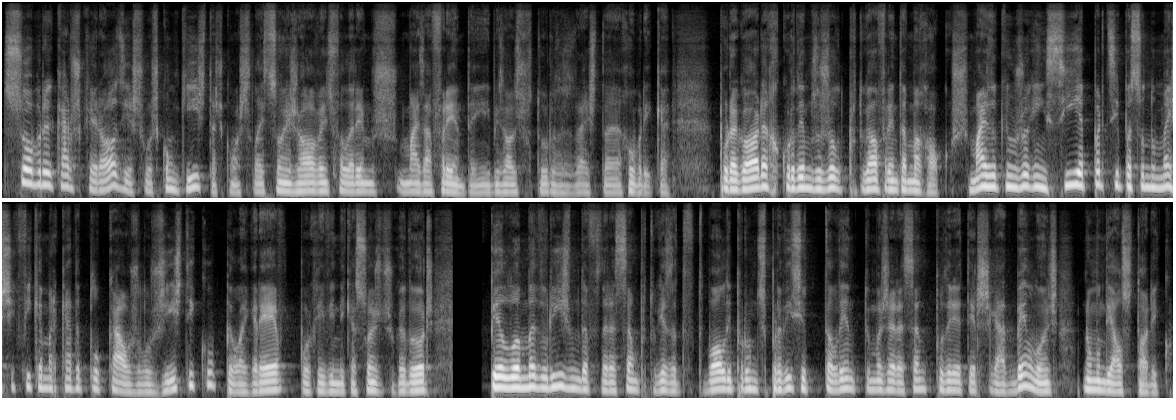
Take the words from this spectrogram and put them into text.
Sobre Carlos Queiroz e as suas conquistas com as seleções jovens falaremos mais à frente, em episódios futuros desta rubrica. Por agora, recordemos o jogo de Portugal frente a Marrocos. Mais do que um jogo em si, a participação do México fica marcada pelo caos logístico, pela greve, por reivindicações dos jogadores, pelo amadorismo da Federação Portuguesa de Futebol e por um desperdício de talento de uma geração que poderia ter chegado bem longe no Mundial Histórico,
